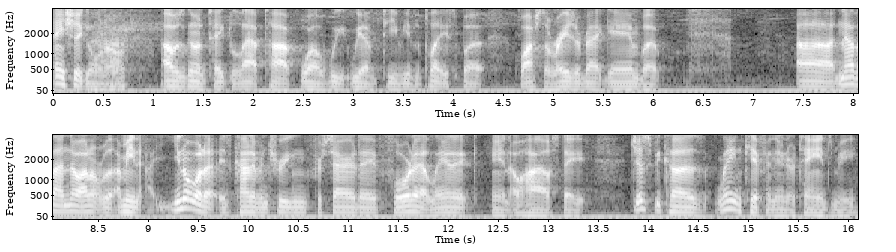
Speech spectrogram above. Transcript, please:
ain't shit going on. I was to take the laptop. Well, we we have a TV in the place, but watch the Razorback game. But uh, now that I know, I don't really. I mean, you know what is kind of intriguing for Saturday? Florida Atlantic and Ohio State. Just because Lane Kiffin entertains me,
